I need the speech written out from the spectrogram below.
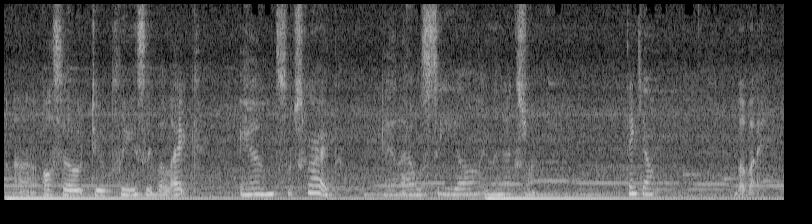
Uh, also, do please leave a like and subscribe. And I will see y'all in the next one. Thank y'all. Bye bye.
